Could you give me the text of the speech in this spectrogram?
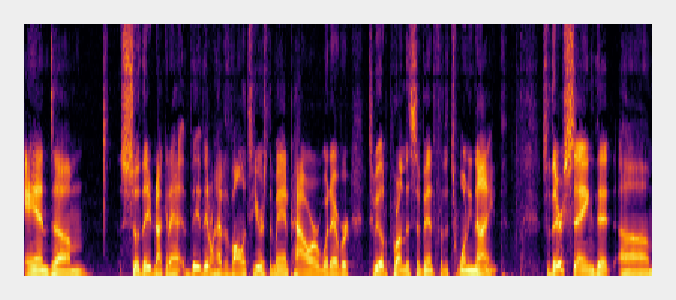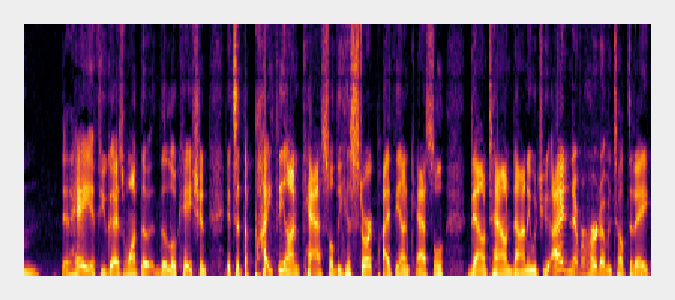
and um, so they're not going to they, they don't have the volunteers, the manpower, whatever, to be able to put on this event for the 29th. So they're saying that um, that hey, if you guys want the the location, it's at the Pythian Castle, the historic Pythian Castle downtown, Donnie, which you I had never heard of until today.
